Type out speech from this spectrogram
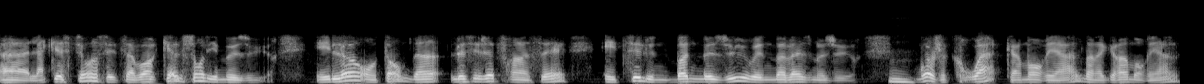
la question, c'est de savoir quelles sont les mesures. Et là, on tombe dans le cégep français est-il une bonne mesure ou une mauvaise mesure? Hmm. Moi, je crois qu'à Montréal, dans la Grande Montréal,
